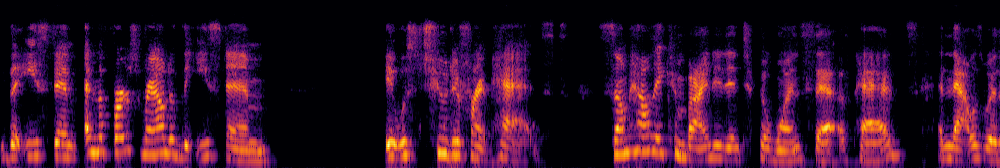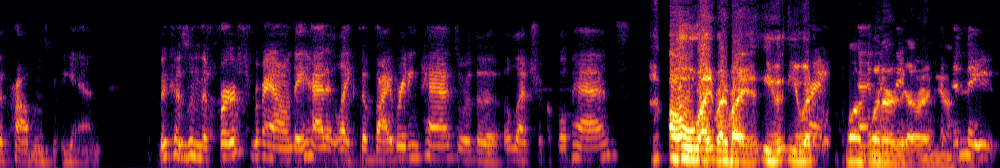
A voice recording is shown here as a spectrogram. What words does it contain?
the E-stim and the first round of the E-stim, it was two different pads. Somehow they combined it into one set of pads, and that was where the problems began. Because in the first round they had it like the vibrating pads or the electrical pads. Oh, right, right, right. You you would Right. plug And one then or the other in, yeah. And they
